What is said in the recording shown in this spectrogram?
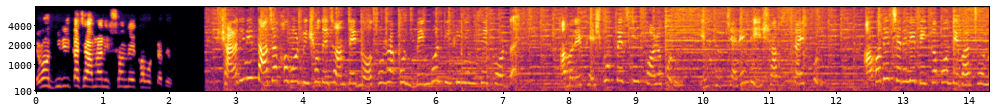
এবং দিদির কাছে আমরা নিঃসন্দেহে খবরটা দেবো। সারাদিনের তাজা খবর বিশদে জানতে নজর রাখুন বেঙ্গল টিভি নিউজের পর্দায়। আমাদের ফেসবুক পেজটি ফলো করুন ইউটিউব চ্যানেলটি সাবস্ক্রাইব করুন। আমাদের চ্যানেলে বিজ্ঞাপন দেওয়ার জন্য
